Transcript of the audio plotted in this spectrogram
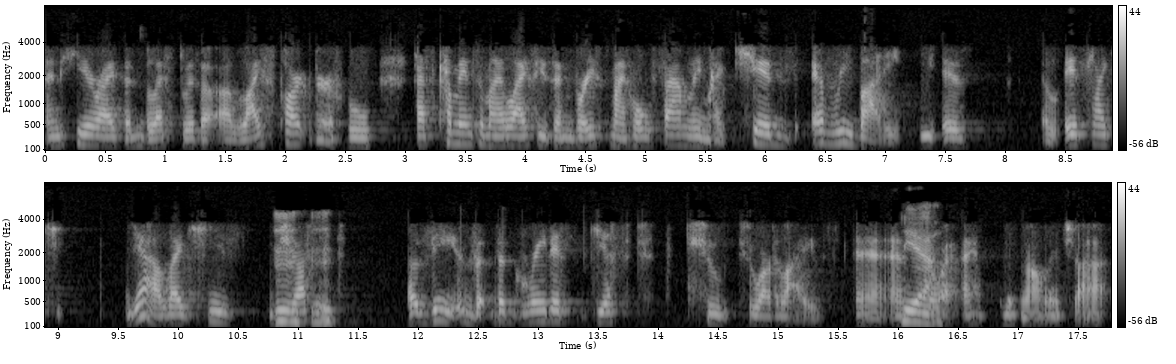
And here I've been blessed with a, a life partner who has come into my life. He's embraced my whole family, my kids, everybody. He is, it's like, yeah, like he's mm-hmm. just uh, the, the, the greatest gift to, to our lives. And, and yeah. so I, I have to acknowledge that.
